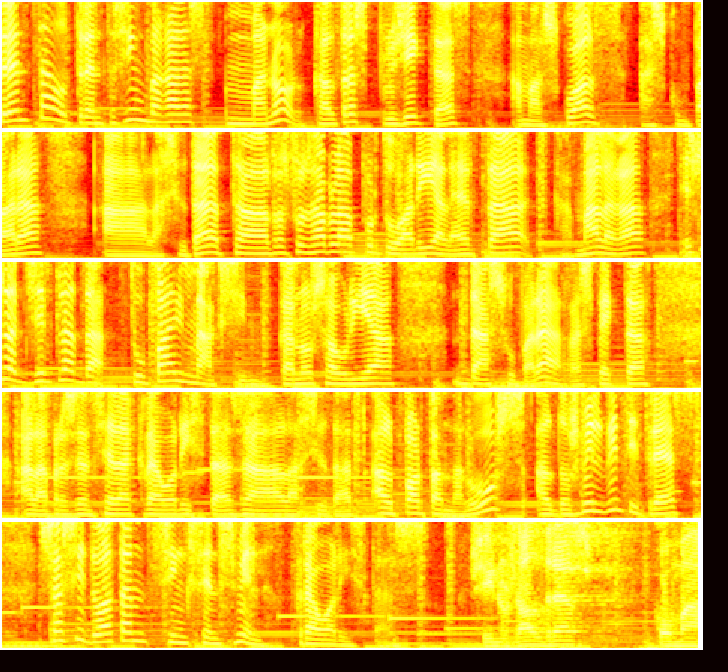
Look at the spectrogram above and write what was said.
30 o 35 vegades menor que altres projectes amb els quals es compara a la ciutat. El responsable portuari alerta que Màlaga és l'exemple de topall màxim que no s'hauria de superar respecte a la presència de creueristes a la ciutat. El port andalús, el 2023, s'ha situat en 500.000 creueristes. Si nosaltres com a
